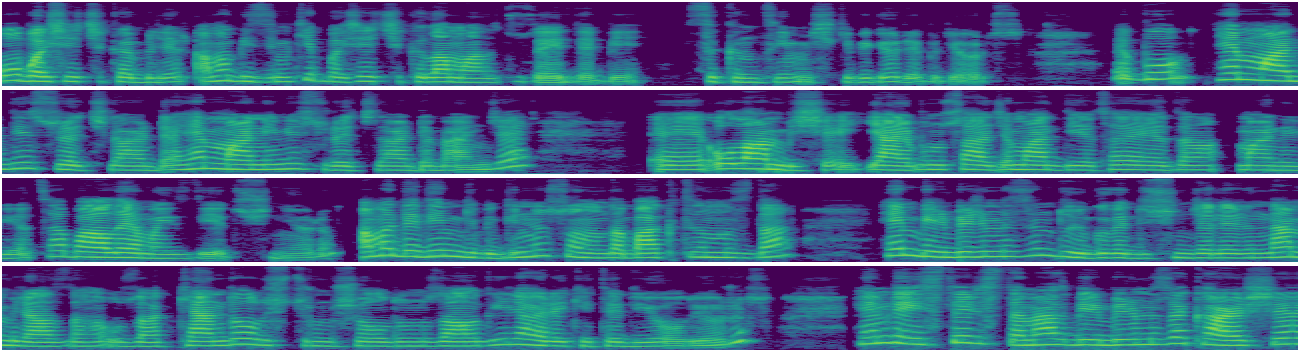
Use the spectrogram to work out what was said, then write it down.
O başa çıkabilir ama bizimki başa çıkılamaz düzeyde bir sıkıntıymış gibi görebiliyoruz. Ve bu hem maddi süreçlerde hem manevi süreçlerde bence, eee, olan bir şey. Yani bunu sadece maddiyata ya da maneviyata bağlayamayız diye düşünüyorum. Ama dediğim gibi günün sonunda baktığımızda hem birbirimizin duygu ve düşüncelerinden biraz daha uzak, kendi oluşturmuş olduğumuz algıyla hareket ediyor oluyoruz. Hem de ister istemez birbirimize karşı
